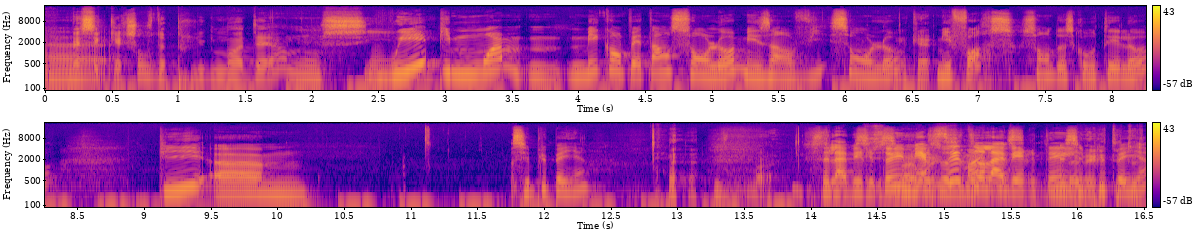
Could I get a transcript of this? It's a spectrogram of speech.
Euh, Mais c'est quelque chose de plus moderne aussi? oui, puis moi, mes compétences sont là, mes envies sont là, mes forces sont de ce côté-là. Puis, euh, c'est plus payant. Ben, C'est la vérité. Merci oui, de dire la vérité. c'est plus payant.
